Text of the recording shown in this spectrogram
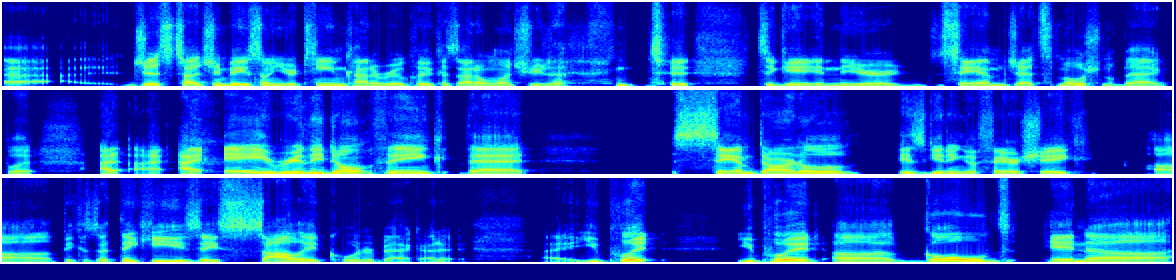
uh, just touching base on your team, kind of real quick, because I don't want you to to to get in your Sam Jets emotional bag. But I, I, I a really don't think that Sam Darnold is getting a fair shake uh, because I think he is a solid quarterback. I, I, you put you put uh, gold in uh,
